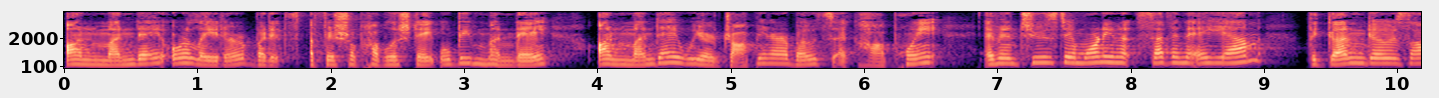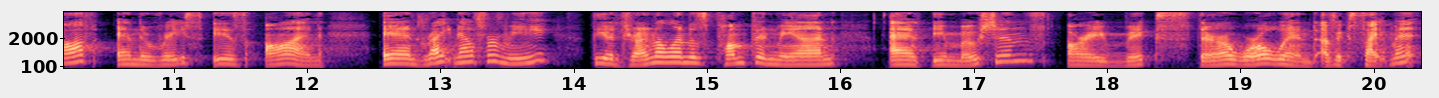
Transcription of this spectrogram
on Monday or later, but its official published date will be Monday. On Monday, we are dropping our boats at Kaw Point, and then Tuesday morning at 7 a.m., the gun goes off and the race is on. And right now for me, the adrenaline is pumping, man. And emotions are a mix, they're a whirlwind of excitement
